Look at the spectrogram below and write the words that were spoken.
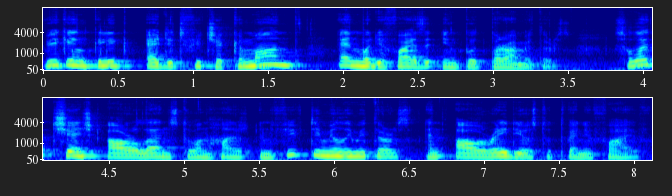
We can click edit feature command and modify the input parameters. So let's change our lens to 150 mm and our radius to 25.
